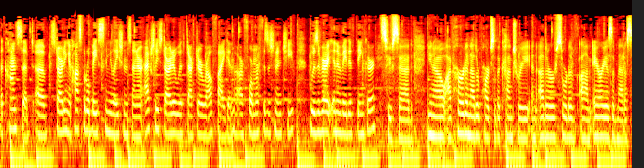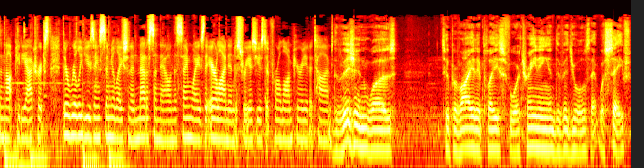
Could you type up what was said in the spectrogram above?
The concept of starting a hospital based simulation center actually started with Dr. Ralph Feigin, our former physician in chief, who was a very innovative thinker. Who said, you know, I've heard in other parts of the country and other sort of um, areas of medicine, not pediatrics, they're really using simulation in medicine now in the same ways the airline industry has used it for a long period of time. The vision was to provide a place for training individuals that was safe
